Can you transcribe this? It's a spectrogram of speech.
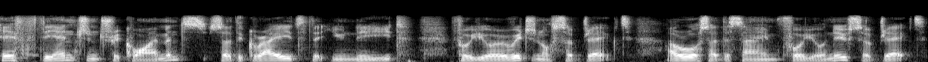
If the entrance requirements, so the grades that you need for your original subject, are also the same for your new subject,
